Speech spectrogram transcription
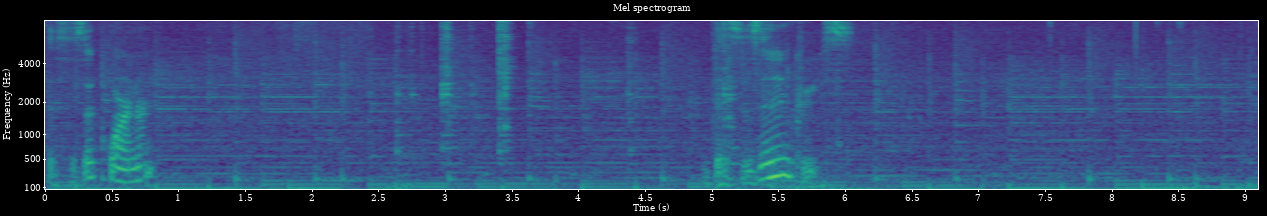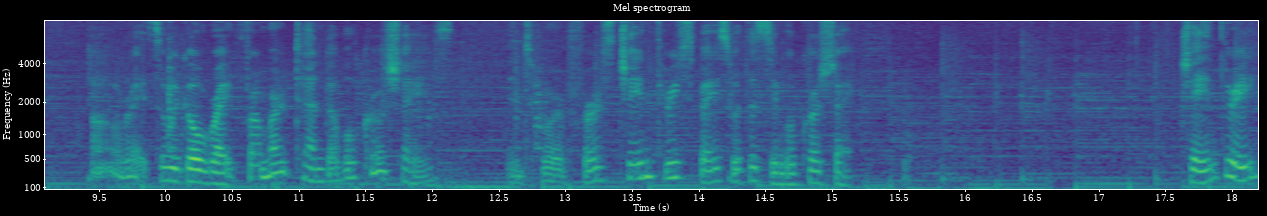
This is a corner. This is an increase. Alright, so we go right from our 10 double crochets into our first chain 3 space with a single crochet. Chain 3,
